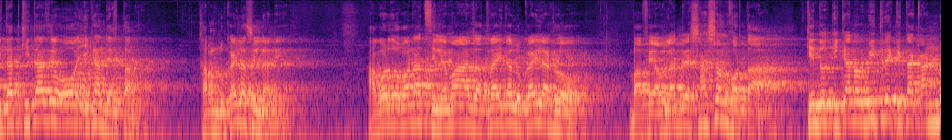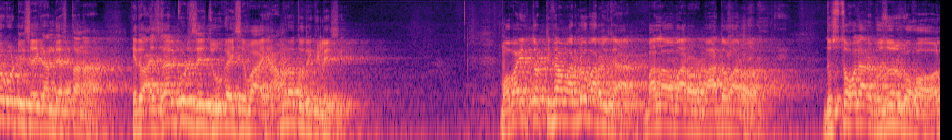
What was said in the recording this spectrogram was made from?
ইতাত কিতা যে ও ইখান দেখতাম কারণ লুকাইল আছিল না আগর জমানাত সিনেমা যাত্রা এটা লুকাইল আসলো। বাপে আউলাদরে শাসন করতা কিন্তু ইকানোর ভিতরে কিতা কাণ্ড ঘটিছে এখান দেখতা না। কিন্তু আজকালকুর যে যুগ আইছে ভাই, আমরাও তো দেখি লাইছি। মোবাইল তো টিফা মারলেও বারোই যার বালাও বারোর বাদও বারোর দুস্থ হলার বুজুর্গ হল,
